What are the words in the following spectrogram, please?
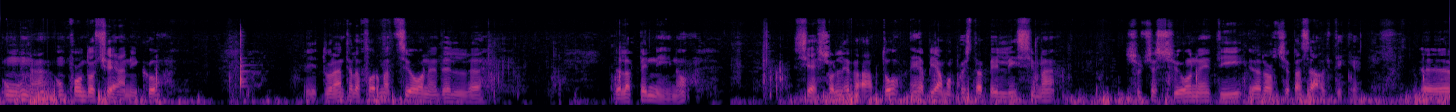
un, un fondo oceanico durante la formazione del, dell'Appennino si è sollevato e abbiamo questa bellissima successione di rocce basaltiche, eh,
